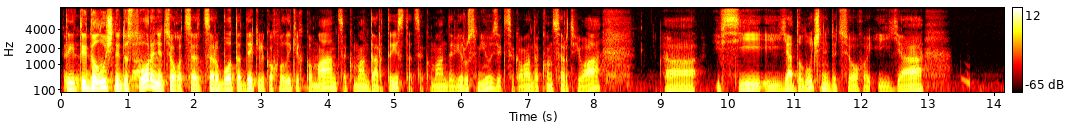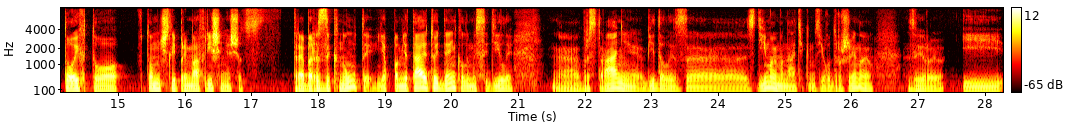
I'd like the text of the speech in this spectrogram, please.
Ти, ти долучний до створення цього. Це, це робота декількох великих команд. Це команда артиста, це команда Virus Music, це команда Concert.ua. А, і всі, і я долучний до цього, і я той, хто в тому числі приймав рішення, що треба ризикнути. Я пам'ятаю той день, коли ми сиділи е, в ресторані, обідали з, е, з Дімою Монатіком, з його дружиною, з Ірою. І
